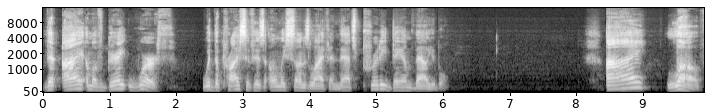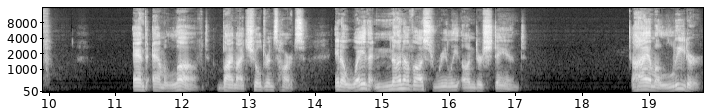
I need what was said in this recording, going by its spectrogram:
that I am of great worth with the price of his only son's life, and that's pretty damn valuable. I love and am loved by my children's hearts in a way that none of us really understand. I am a leader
